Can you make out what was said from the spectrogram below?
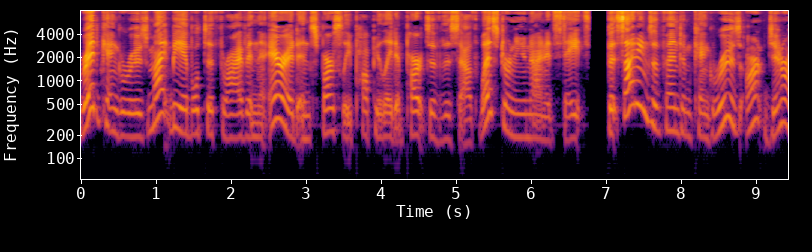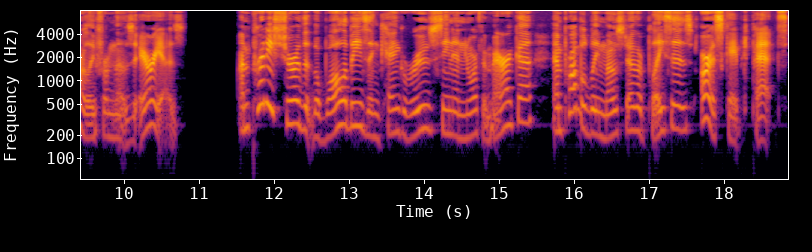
Red kangaroos might be able to thrive in the arid and sparsely populated parts of the southwestern United States, but sightings of phantom kangaroos aren't generally from those areas. I'm pretty sure that the wallabies and kangaroos seen in North America, and probably most other places, are escaped pets.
